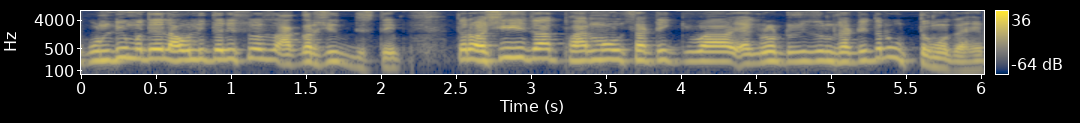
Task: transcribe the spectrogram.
कुंडीमध्ये लावली तरी सुद्धा आकर्षित दिसते. तर अशी ही जात फार्म हाऊससाठी किंवा ॲग्रो टुरिझमसाठी तर उत्तमच आहे.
